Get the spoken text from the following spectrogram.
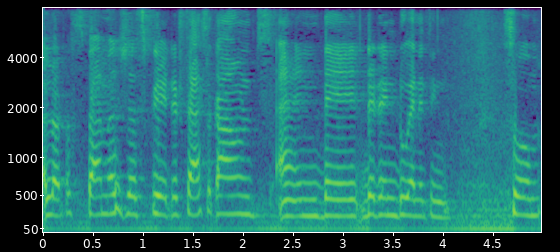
a lot of spammers just created FAS accounts and they, they didn't do anything. So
